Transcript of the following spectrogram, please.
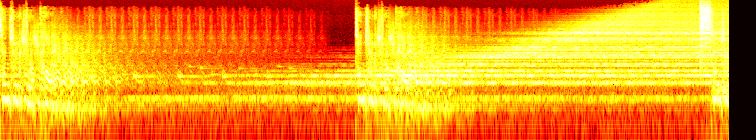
turns him into a pole. Turns him into a pole. Turns him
